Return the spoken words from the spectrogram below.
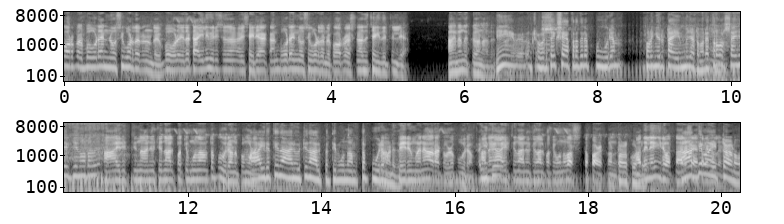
corporate board N O C കൊടുത്തിട്ടുണ്ട്. ബോർഡ് ഇത് ടൈൽ വിരിച്ച് ശരിയാക്കാൻ ബോർഡ് എൻ ഒ സി കൊടുത്തിട്ടുണ്ട്. കോർപ്പറേഷൻ അത് ചെയ്തിട്ടില്ല. അങ്ങനെ നിൽക്കുകയാണ് ഈ ഇവിടുത്തെ ക്ഷേത്രത്തിലെ പൂരം തുടങ്ങിയ ഒരു ടൈം ചേട്ടൻ. എത്ര വർഷമായി ജയിക്കുന്നു പറഞ്ഞത്? ആയിരത്തി നാനൂറ്റി നാല്പത്തി മൂന്നാമത്തെ പൂരാണ് ഇപ്പൊ. ആയിരത്തി നാനൂറ്റി നാല്പത്തി മൂന്നാമത്തെ പൂരമാണ് പെരുമന ആറാട്ടുപുഴ പൂരം. ആയിരത്തി നാനൂറ്റി നാല്പത്തി മൂന്ന് വർഷത്തെ പഴക്കമുണ്ട്. അതിൽ ഇരുപത്തിനാല്. ആദ്യമായിട്ടാണോ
